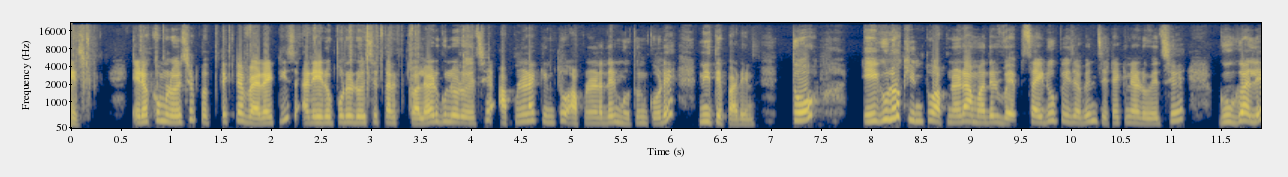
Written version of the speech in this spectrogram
এই এরকম রয়েছে প্রত্যেকটা ভ্যারাইটিস আর এর ওপরে রয়েছে তার কালারগুলো রয়েছে। আপনারা কিন্তু আপনারাদের মতন করে নিতে পারেন। তো এইগুলো কিন্তু আপনারা আমাদের ওয়েবসাইটেও পেয়ে যাবেন, যেটা কিনা রয়েছে গুগলে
